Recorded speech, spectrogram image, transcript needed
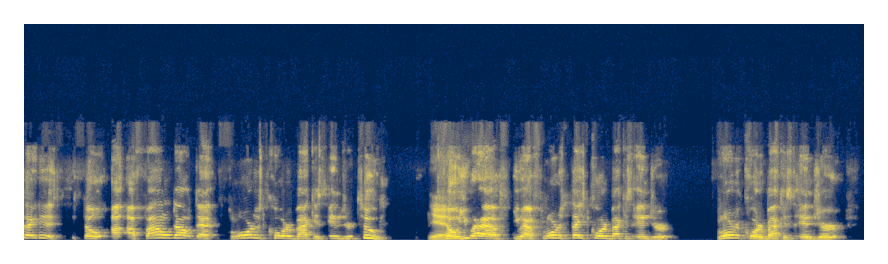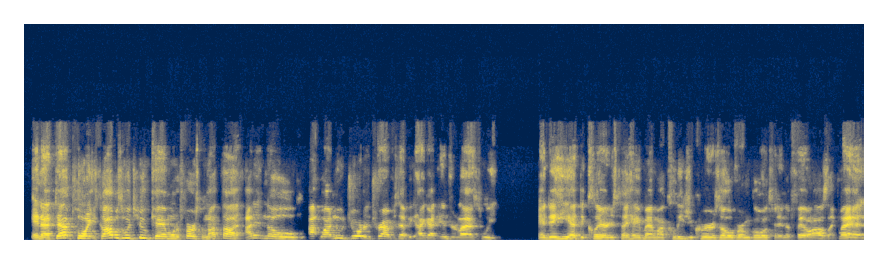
say this. So I, I found out that Florida's quarterback is injured too. yeah. So you have you have Florida State's quarterback is injured, Florida quarterback is injured, and at that point, so I was with you, Cam, on the first one. I thought I didn't know. I, well, I knew Jordan Travis had I got injured last week, and then he had declared to say, "Hey, man, my collegiate career is over. I'm going to the NFL." And I was like, "Man,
